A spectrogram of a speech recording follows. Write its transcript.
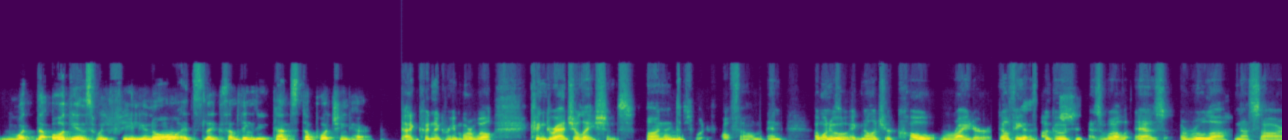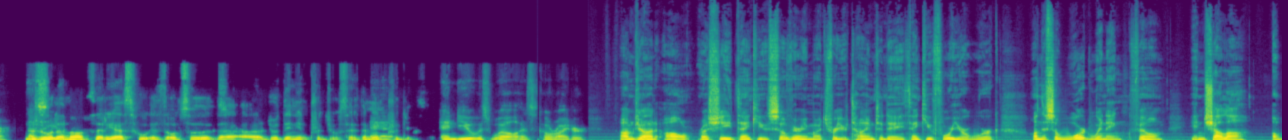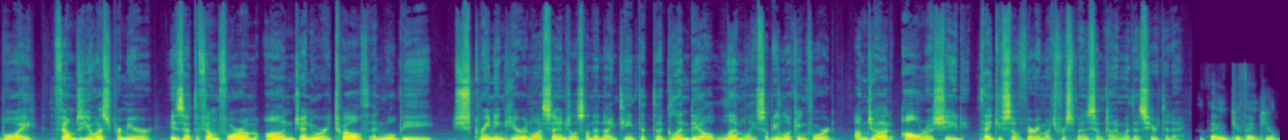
what the audience will feel you know? It's like something you can't stop watching her. I couldn't agree more. Well congratulations on Thank this wonderful film. And i want to acknowledge your co-writer delphine yes, Agut, she... as well as arula nassar. Rula Nasser, yes, who is also the Jordanian producer, the main and, producer. And you as well as co-writer. Amjad Al Rasheed, thank you so very much for your time today. Thank you for your work on this award winning film, Inshallah, a Boy. The film's U.S. premiere is at the Film Forum on January 12th and will be screening here in Los Angeles on the 19th at the Glendale Laemmle. So be looking forward. Amjad Al Rasheed, thank you so very much for spending some time with us here today. Thank you. Thank you.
